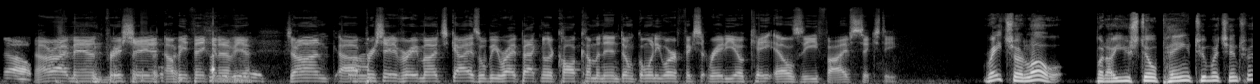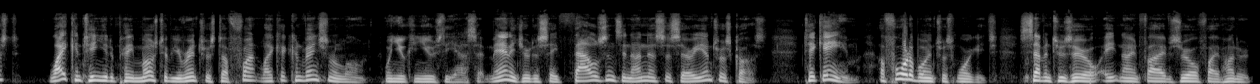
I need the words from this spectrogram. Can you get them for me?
snow. All right, man. Appreciate it. I'll be thinking of you. John, uh, appreciate it very much. Guys, we'll be right back. Another call coming in. Don't go anywhere. Fix It Radio, KLZ 560. Rates are low, but are you still paying too much interest? Why continue to pay most of your interest up front like a conventional loan when you can use the asset manager to save thousands in unnecessary interest costs? Take AIM, Affordable Interest Mortgage, 720-895-0500.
